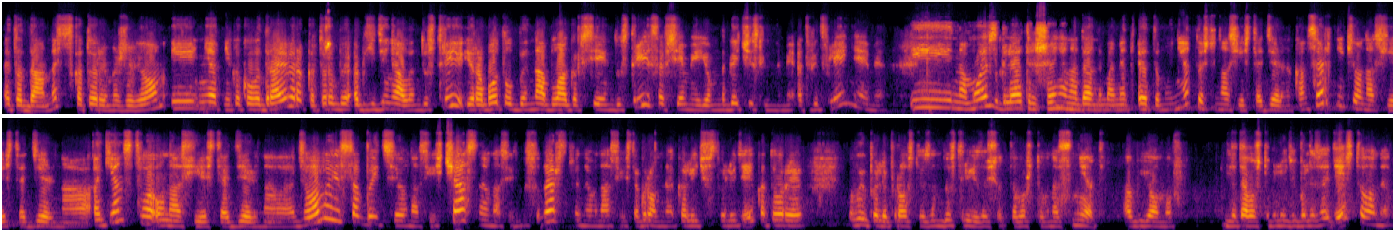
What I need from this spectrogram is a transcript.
это данность, с которой мы живем, и нет никакого драйвера, который бы объединял индустрию и работал бы на благо всей индустрии со всеми ее многочисленными ответвлениями. И, на мой взгляд, решения на данный момент этому нет, то есть у нас есть отдельно концертники, у нас есть отдельно агентство, у нас есть отдельно деловые события, у нас есть частные, у нас есть государственные, у нас есть огромное количество людей, которые выпали просто из индустрии за счет того, что у нас нет объемов для того, чтобы люди были задействованы.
